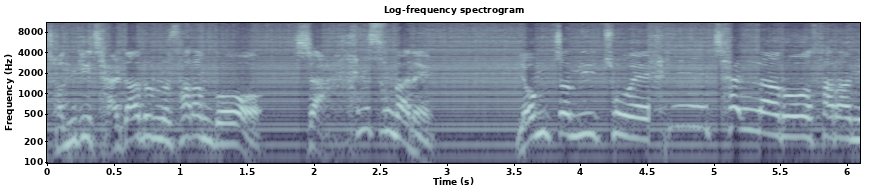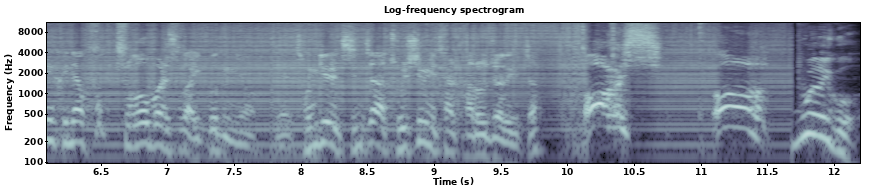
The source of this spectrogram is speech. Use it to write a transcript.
전기 잘 다루는 사람도 진짜 한순간에 0.1초에 한 찰나로 사람이 그냥 훅 죽어버릴 수가 있거든요. 예, 전기를 진짜 조심히 잘 다뤄줘야 되겠죠? 어씨! 어! 뭐야 이거?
